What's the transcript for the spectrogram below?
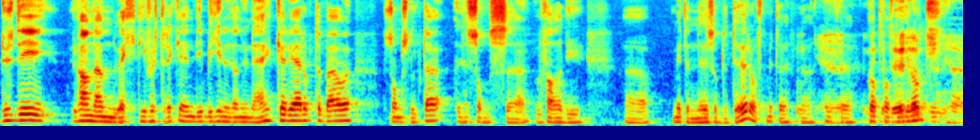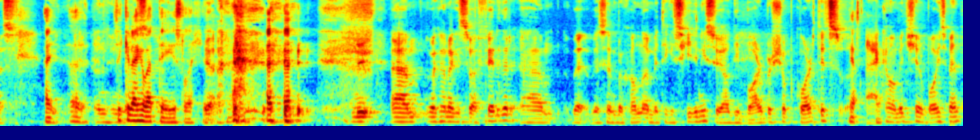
Dus die gaan dan weg, die vertrekken en die beginnen dan hun eigen carrière op te bouwen. Soms lukt dat en soms uh, vallen die uh, met de neus op de deur of met de, met de kop met de op de grond. in huis. Hey, ze krijgen wat tegenslag. Ja. nu, um, we gaan nog eens wat verder. Um, we, we, zijn begonnen met de geschiedenis, zo ja, die barbershop quartets, wat Ja. eigenlijk al een beetje een boysband.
